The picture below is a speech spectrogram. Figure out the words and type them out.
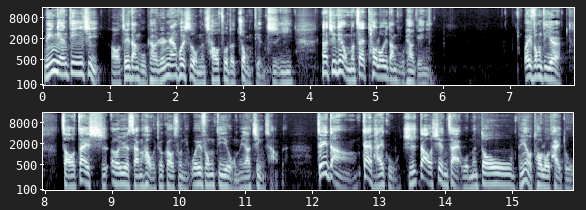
明年第一季，哦，这一档股票仍然会是我们操作的重点之一。那今天我们再透露一档股票给你，威风第二，早在十二月三号我就告诉你，威风第二我们要进场的这一档盖牌股，直到现在我们都没有透露太多。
